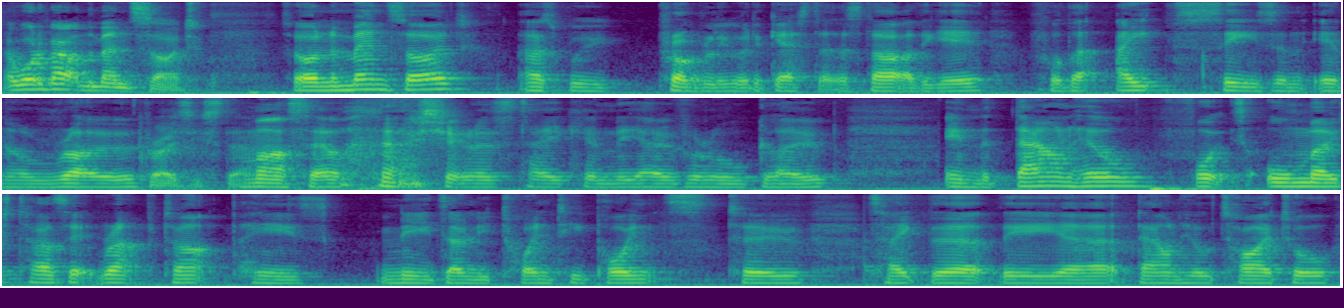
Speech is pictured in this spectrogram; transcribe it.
And what about on the men's side? So on the men's side, as we probably would have guessed at the start of the year, for the eighth season in a row, Crazy stuff. Marcel Hirscher has taken the overall globe. In the downhill, Feuz almost has it wrapped up. He needs only 20 points to take the, the uh, downhill title.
